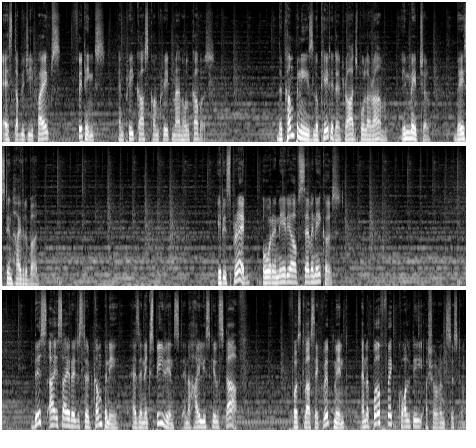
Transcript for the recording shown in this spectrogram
SWG pipes, fittings, and precast concrete manhole covers. The company is located at Rajpolaram in Medchal, based in Hyderabad. It is spread over an area of 7 acres. This ISI registered company has an experienced and a highly skilled staff, first class equipment, and a perfect quality assurance system.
